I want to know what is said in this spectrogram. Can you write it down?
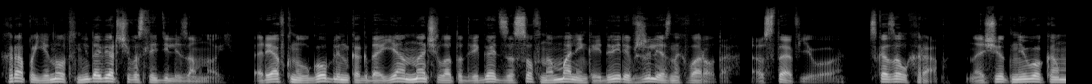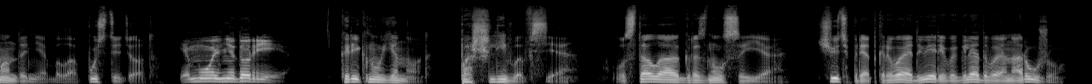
Храп и енот недоверчиво следили за мной. Рявкнул гоблин, когда я начал отодвигать засов на маленькой двери в железных воротах. «Оставь его», — сказал Храп. «Насчет него команды не было. Пусть идет». «Эмоль, не дури!» — крикнул енот. «Пошли вы все!» Устало огрызнулся я, чуть приоткрывая дверь и выглядывая наружу.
